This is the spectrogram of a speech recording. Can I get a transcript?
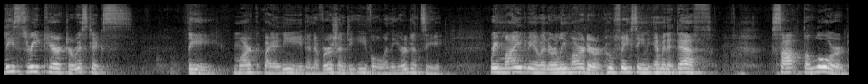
These three characteristics the mark by a need, an aversion to evil, and the urgency remind me of an early martyr who, facing imminent death, sought the Lord,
